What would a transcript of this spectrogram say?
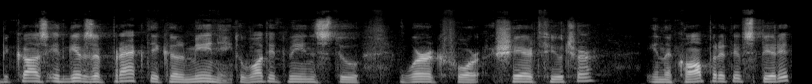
because it gives a practical meaning to what it means to work for shared future in a cooperative spirit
